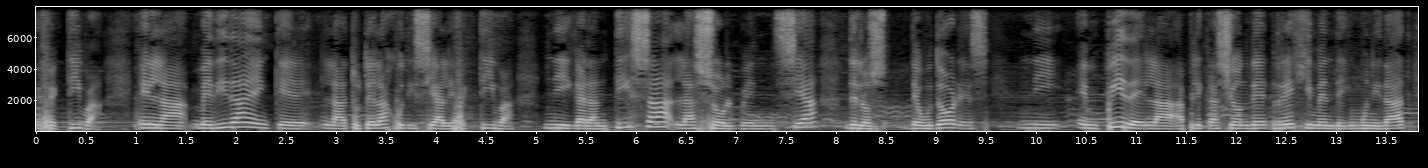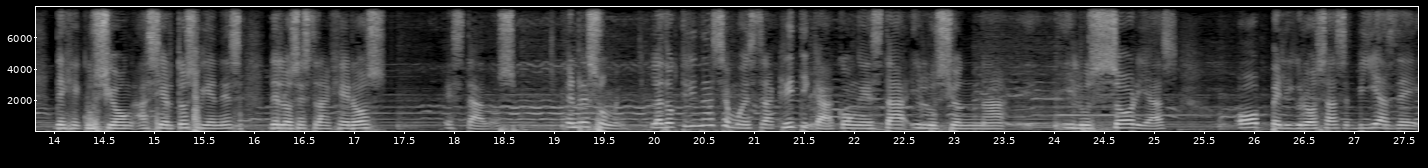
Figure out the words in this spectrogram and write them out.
efectiva en la medida en que la tutela judicial efectiva ni garantiza la solvencia de los deudores ni impide la aplicación de régimen de inmunidad de ejecución a ciertos bienes de los extranjeros estados. En resumen, la doctrina se muestra crítica con esta ilusorias o peligrosas vías de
